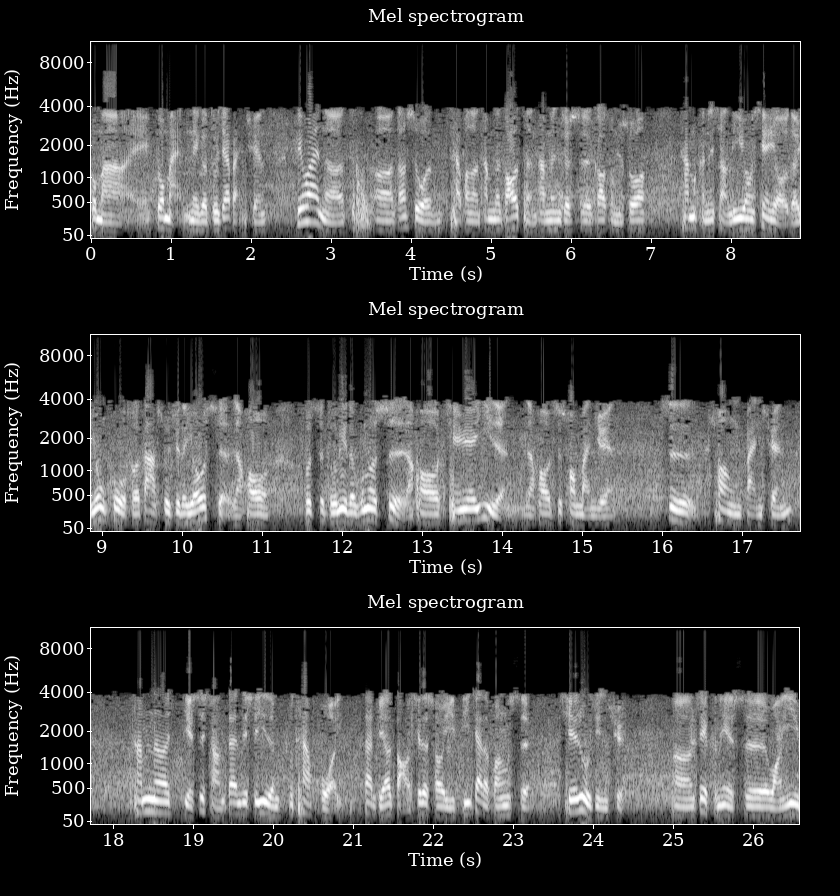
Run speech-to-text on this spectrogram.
购买购买那个独家版权。另外呢，呃，当时我采访了他们的高层，他们就是告诉我们说，他们可能想利用现有的用户和大数据的优势，然后扶持独立的工作室，然后签约艺人，然后自创版权，自创版权。他们呢也是想在那些艺人不太火，在比较早期的时候以低价的方式切入进去，嗯，这可能也是网易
